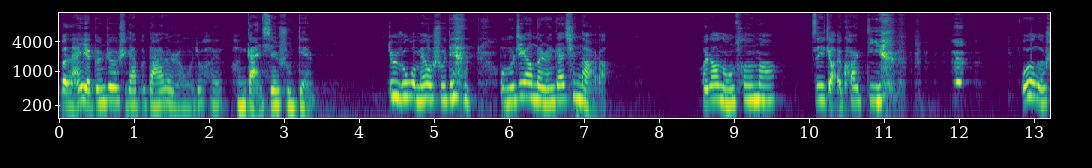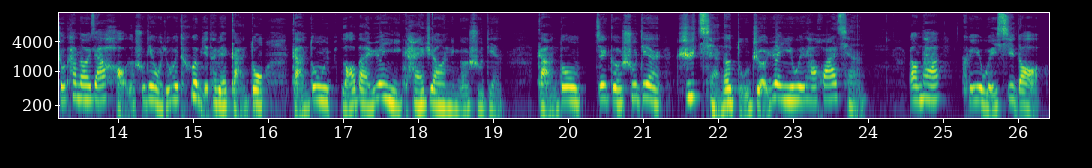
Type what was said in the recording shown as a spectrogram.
本来也跟这个时代不搭的人，我就很很感谢书店。就是如果没有书店，我们这样的人该去哪儿啊？回到农村吗？自己找一块地。我有的时候看到一家好的书店，我就会特别特别感动，感动老板愿意开这样的一个书店，感动这个书店之前的读者愿意为他花钱，让他可以维系到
